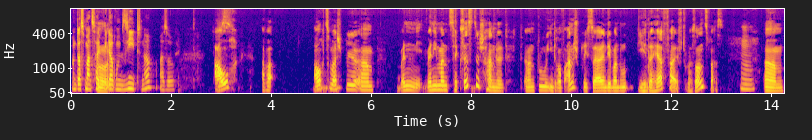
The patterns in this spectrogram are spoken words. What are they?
und dass man es halt äh, wiederum sieht, ne? Also auch, aber auch zum Beispiel, ähm, wenn, wenn jemand sexistisch handelt und du ihn darauf ansprichst, sei indem man du die hinterher pfeift oder sonst was, hm. ähm,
